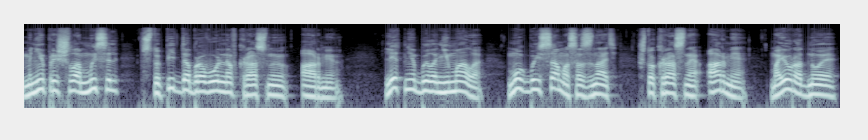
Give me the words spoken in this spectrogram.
мне пришла мысль вступить добровольно в Красную армию. Лет мне было немало – мог бы и сам осознать, что Красная Армия – мое родное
